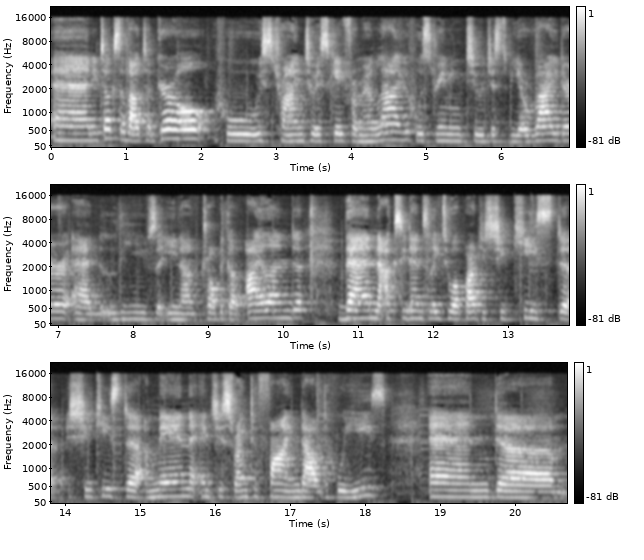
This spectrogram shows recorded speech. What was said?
and it talks about a girl who is trying to escape from her life who's dreaming to just be a writer and lives in a tropical island. Then accidentally to a party she kissed she kissed a man and she's trying to find out who he is and um,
